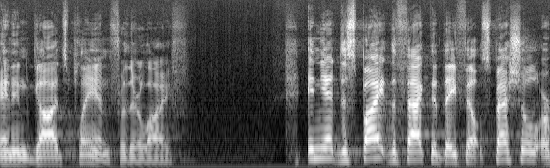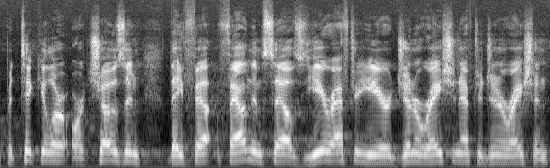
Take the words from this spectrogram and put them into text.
and in God's plan for their life. And yet, despite the fact that they felt special or particular or chosen, they found themselves year after year, generation after generation,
